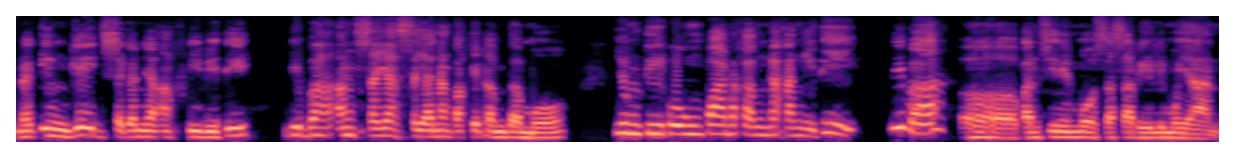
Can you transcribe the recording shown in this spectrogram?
nag-engage sa ganyang activity, di ba, ang saya-saya ng pakiramdam mo, yung tipong para kang nakangiti, di ba? Oh, pansinin mo sa sarili mo yan.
